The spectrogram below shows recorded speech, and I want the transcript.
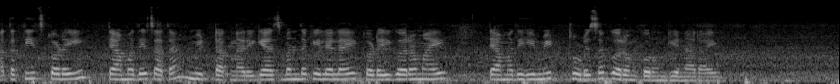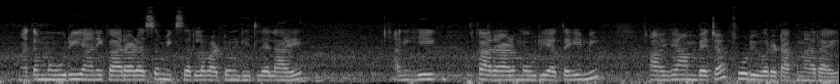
आता तीच कढई त्यामध्येच आता मीठ टाकणार आहे. गॅस बंद केलेला आहे कढई गरम आहे. त्यामध्ये हे मीठ थोडंसं गरम करून घेणार आहे. आता मोहरी आणि कारळ असं मिक्सरला वाटून घेतलेलं आहे. आणि हे काराळ मोहरी आता हे मी ह्या आंब्याच्या फोडीवर टाकणार आहे.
